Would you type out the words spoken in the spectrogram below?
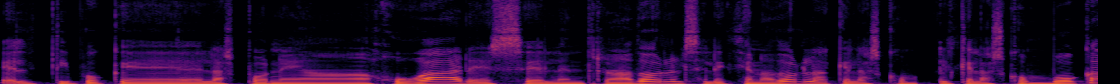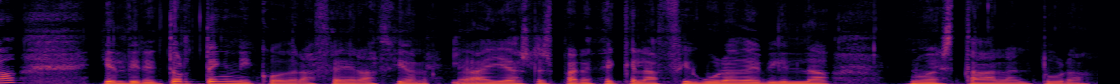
el tipo que las pone a jugar, es el entrenador, el seleccionador, la que las, el que las convoca y el director técnico de la federación. A ellas les parece que la figura de Vilda no está a la altura.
